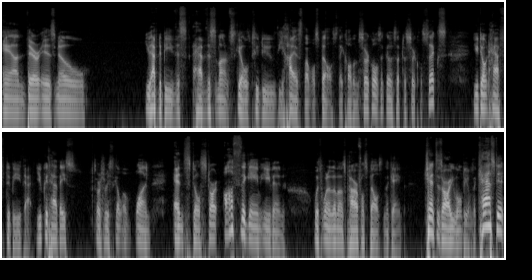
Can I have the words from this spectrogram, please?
and there is no you have to be this have this amount of skill to do the highest level spells. They call them circles. It goes up to circle six. You don't have to be that. You could have a sorcery skill of one and still start off the game even with one of the most powerful spells in the game. Chances are you won't be able to cast it,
